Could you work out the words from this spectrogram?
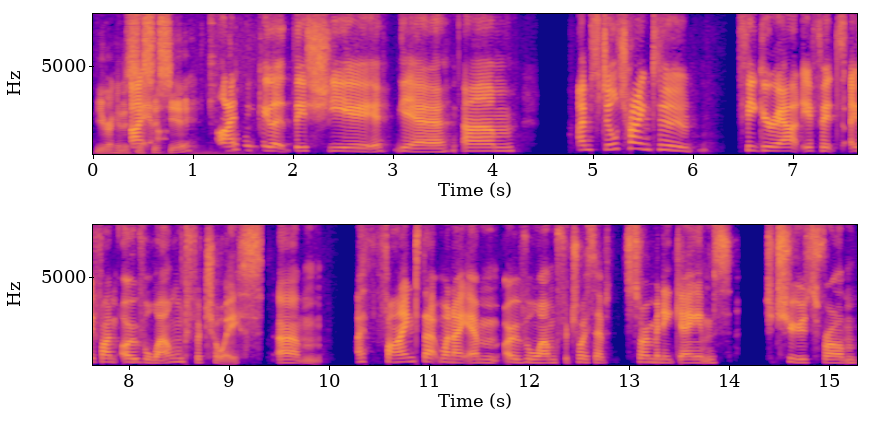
You reckon it's I- just this year? I think that this year, yeah. Um I'm still trying to figure out if it's if I'm overwhelmed for choice. Um I find that when I am overwhelmed for choice, I have so many games to choose from.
